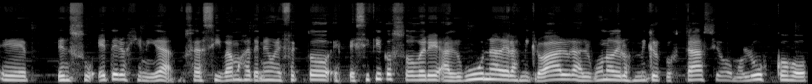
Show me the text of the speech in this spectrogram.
en su heterogeneidad. O sea, si vamos a tener un efecto específico sobre alguna de las microalgas, alguno de los microcrustáceos o moluscos o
